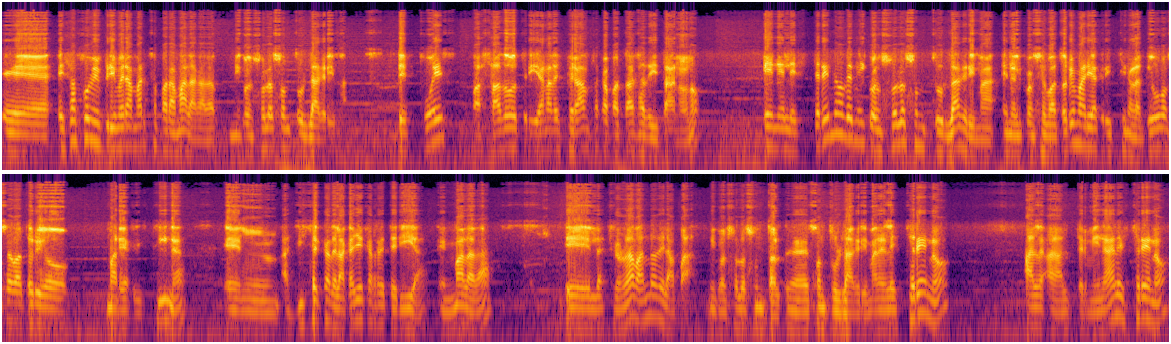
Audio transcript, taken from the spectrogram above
eh, esa fue mi primera marcha para Málaga, Mi consuelo son tus lágrimas. Después, pasado Triana de Esperanza, Capataz Gaditano, ¿no? En el estreno de Mi consuelo son tus lágrimas, en el Conservatorio María Cristina, el antiguo Conservatorio María Cristina, allí cerca de la calle Carretería, en Málaga, eh, la estrenó la banda de La Paz, Mi consuelo son, eh, son tus lágrimas. En el estreno, al, al terminar el estreno,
